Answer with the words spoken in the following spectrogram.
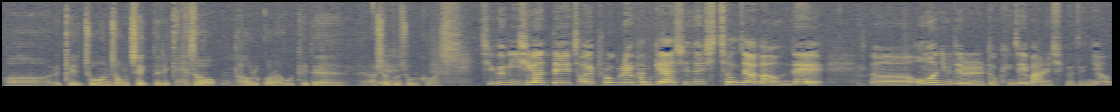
어, 이렇게 좋은 정책들이 계속 음. 나올 거라고 기대하셔도 네. 좋을 것 같습니다. 지금 이 시간대 저희 프로그램 함께하시는 시청자 가운데 어, 어머님들도 굉장히 많으시거든요.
